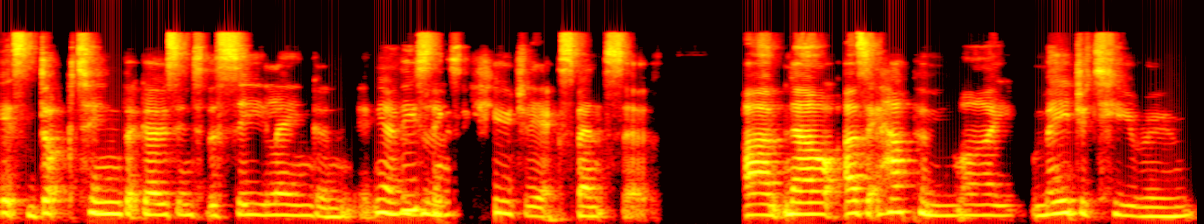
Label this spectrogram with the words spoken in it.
it's ducting that goes into the ceiling and you know these mm-hmm. things are hugely expensive um, now, as it happened, my major tea room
